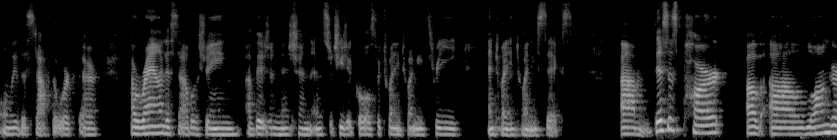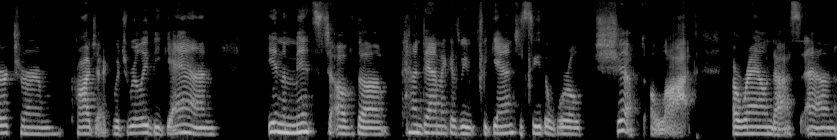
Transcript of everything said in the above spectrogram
only the staff that work there around establishing a vision, mission, and strategic goals for 2023 and 2026. Um, this is part of a longer term project, which really began in the midst of the pandemic as we began to see the world shift a lot around us. And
